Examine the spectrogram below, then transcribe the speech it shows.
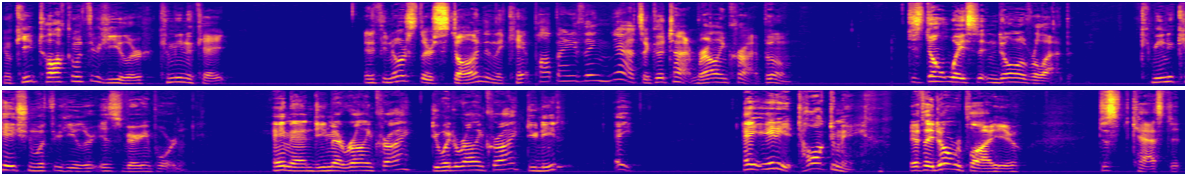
You know, keep talking with your healer, communicate. And if you notice they're stunned and they can't pop anything, yeah, it's a good time. Rallying Cry, boom. Just don't waste it and don't overlap it. Communication with your healer is very important. Hey man, do you need my rallying cry? Do you want to rallying cry? Do you need it? Hey. Hey idiot, talk to me. if they don't reply to you, just cast it.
